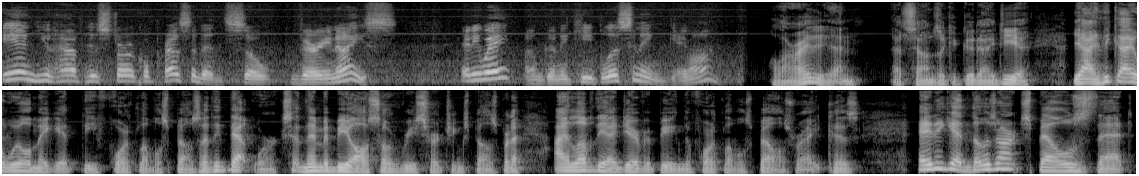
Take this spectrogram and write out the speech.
and you have historical precedence, so very nice. Anyway, I'm going to keep listening. Game on. Well, alrighty then. That sounds like a good idea. Yeah, I think I will make it the fourth level spells. I think that works. And then maybe also researching spells. But I, I love the idea of it being the fourth level spells, right? Because, and again, those aren't spells that,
